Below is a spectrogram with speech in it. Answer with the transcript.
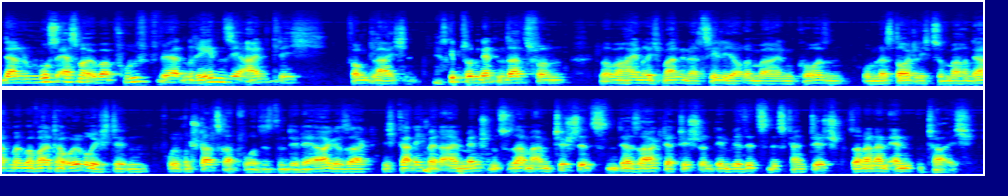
dann muss erstmal überprüft werden, reden sie eigentlich vom Gleichen. Ja. Es gibt so einen netten Satz von glaube, Heinrich Mann, den erzähle ich auch immer in Kursen, um das deutlich zu machen. Der hat mal über Walter Ulbricht, den früheren Staatsratsvorsitzenden der DDR, gesagt, ich kann nicht mit einem Menschen zusammen am Tisch sitzen, der sagt, der Tisch, an dem wir sitzen, ist kein Tisch, sondern ein Ententeich.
